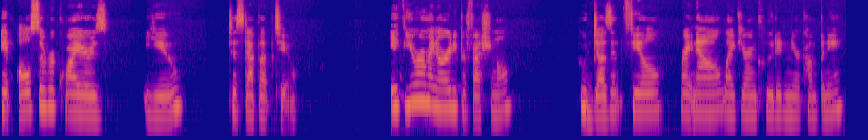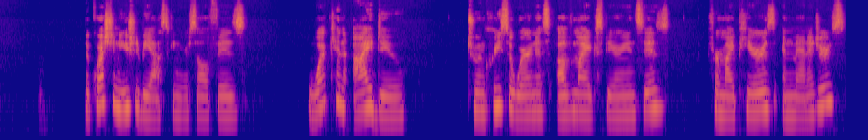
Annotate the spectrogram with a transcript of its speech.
it also requires you to step up too. If you're a minority professional who doesn't feel right now like you're included in your company, the question you should be asking yourself is what can I do to increase awareness of my experiences for my peers and managers,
